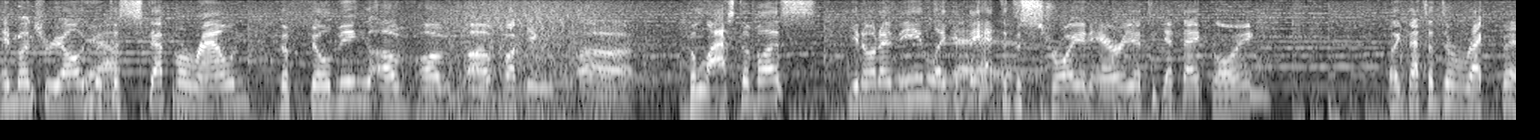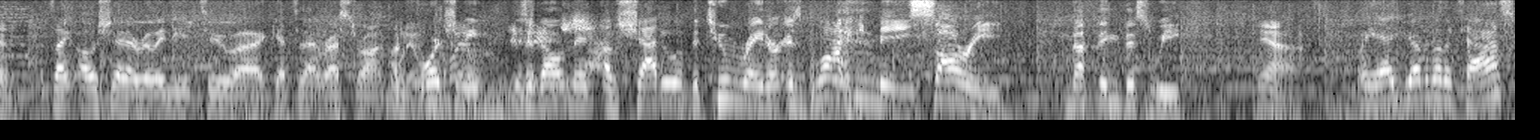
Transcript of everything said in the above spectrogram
in Montreal, you have to step around the filming of of uh, fucking uh, The Last of Us. You know what I mean? Like if they Yeah, had to destroy an area to get that going, like that's a direct thing. It's like, oh shit, I really need to uh, get to that restaurant. Unfortunately, the development of Shadow of the Tomb Raider is blocking me. Sorry, nothing this week. Yeah. Wait, yeah, you have another task?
